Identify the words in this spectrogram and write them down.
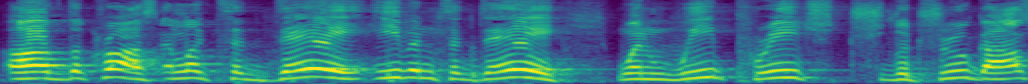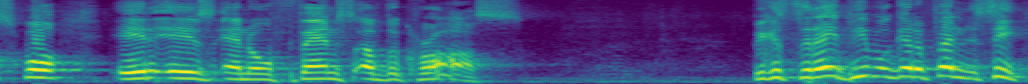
of the cross. And look, today, even today, when we preach the true gospel, it is an offense of the cross. Because today people get offended. See,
